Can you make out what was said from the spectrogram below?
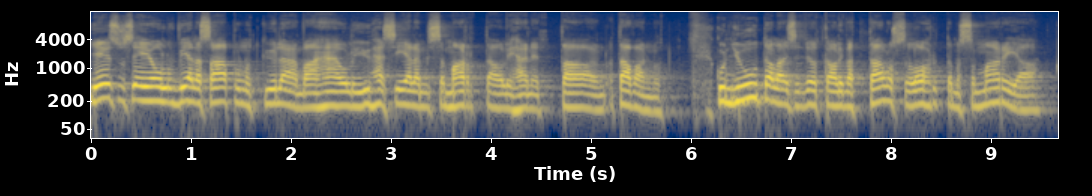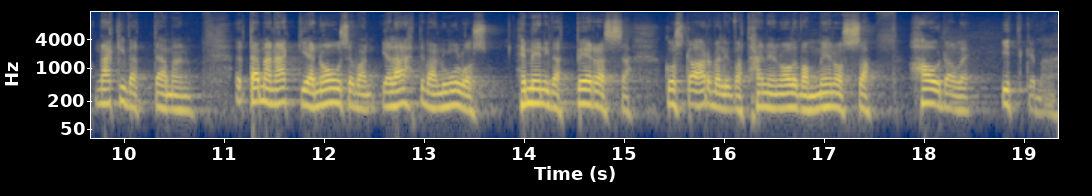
Jeesus ei ollut vielä saapunut kylään, vaan hän oli yhä siellä, missä Martta oli hänet tavannut. Kun juutalaiset, jotka olivat talossa lohduttamassa Mariaa, näkivät tämän, tämän äkkiä nousevan ja lähtevän ulos, he menivät perässä, koska arvelivat hänen olevan menossa haudalle itkemään.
